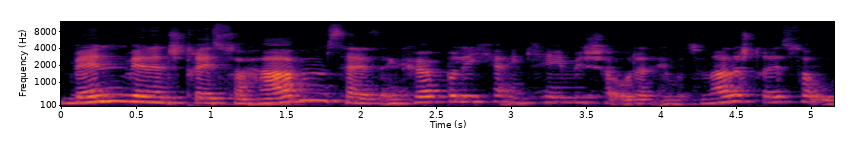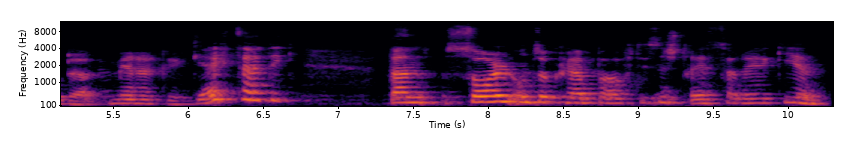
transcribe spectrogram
wenn wir einen Stressor haben, sei es ein körperlicher, ein chemischer oder ein emotionaler Stressor oder mehrere gleichzeitig, dann soll unser Körper auf diesen Stressor reagieren.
